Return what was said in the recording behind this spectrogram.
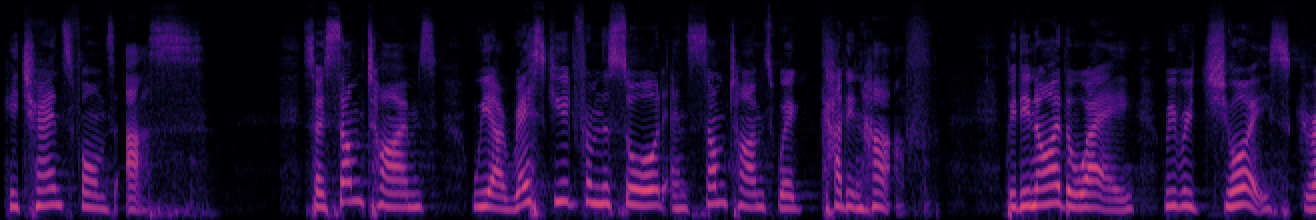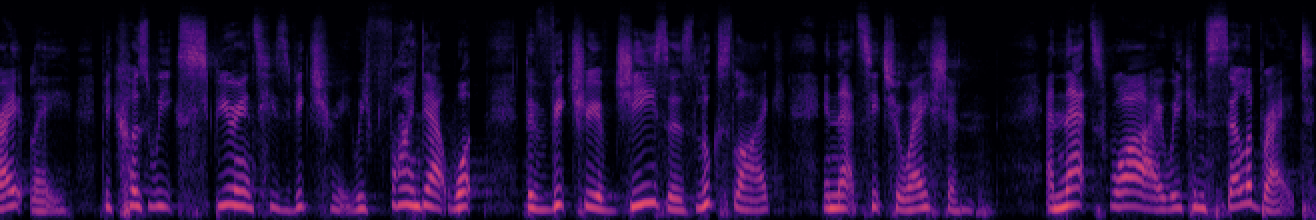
He transforms us. So sometimes we are rescued from the sword, and sometimes we're cut in half. But in either way, we rejoice greatly because we experience his victory. We find out what the victory of Jesus looks like in that situation. And that's why we can celebrate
